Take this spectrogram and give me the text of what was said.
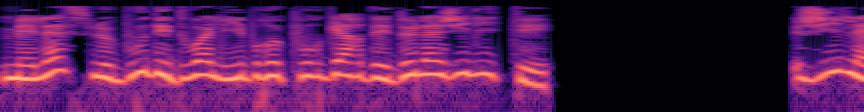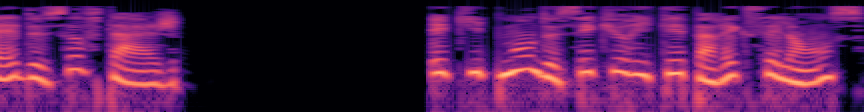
mais laissent le bout des doigts libre pour garder de l'agilité. Gilet de sauvetage. Équipement de sécurité par excellence,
